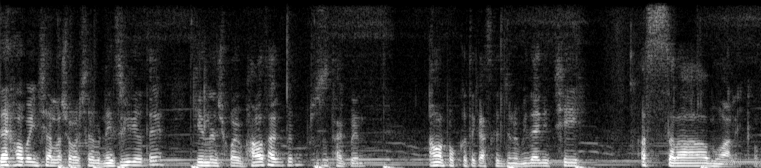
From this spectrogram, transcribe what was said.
দেখা হবে ইনশাআল্লাহ সবার সাথে নেক্সট ভিডিওতে কিনলেন সবাই ভালো থাকবেন, সুস্থ থাকবেন। আমার পক্ষ থেকে আজকের জন্য বিদায় নিচ্ছি। আসসালামু আলাইকুম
